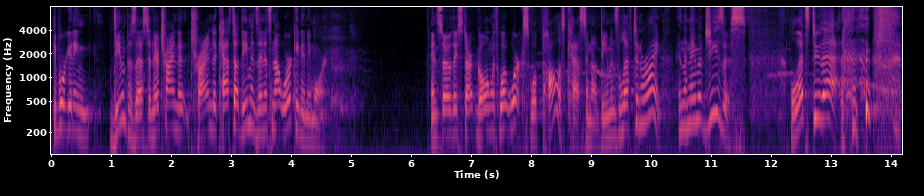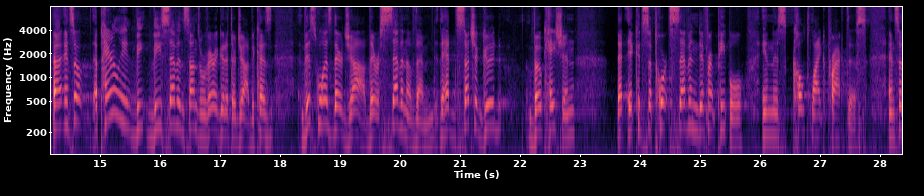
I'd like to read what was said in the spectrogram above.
People were getting demon possessed and they're trying to, trying to cast out demons and it's not working anymore. And so they start going with what works. Well, Paul is casting out demons left and right in the name of Jesus. Let's do that. uh, and so apparently, the, these seven sons were very good at their job because this was their job. There were seven of them. They had such a good vocation that it could support seven different people in this cult-like practice. And so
